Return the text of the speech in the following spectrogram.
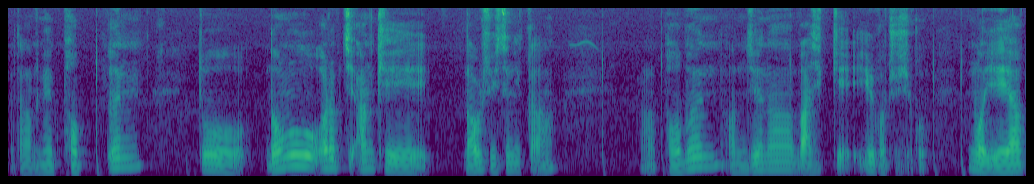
그 다음에 법은 또 너무 어렵지 않게 나올 수 있으니까 어, 법은 언제나 맛있게 읽어주시고 뭐 예약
